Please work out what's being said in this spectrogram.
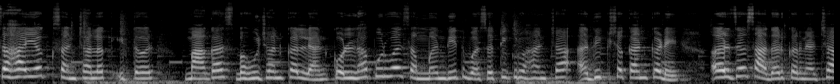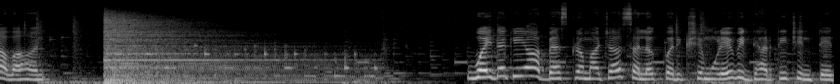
सहाय्यक संचालक इतर मागास बहुजन कल्याण कोल्हापूर व संबंधित वसतिगृहांच्या अधीक्षकांकडे अर्ज सादर करण्याचे आवाहन. वैद्यकीय अभ्यासक्रमाच्या सलग परीक्षेमुळे विद्यार्थी चिंतेत.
